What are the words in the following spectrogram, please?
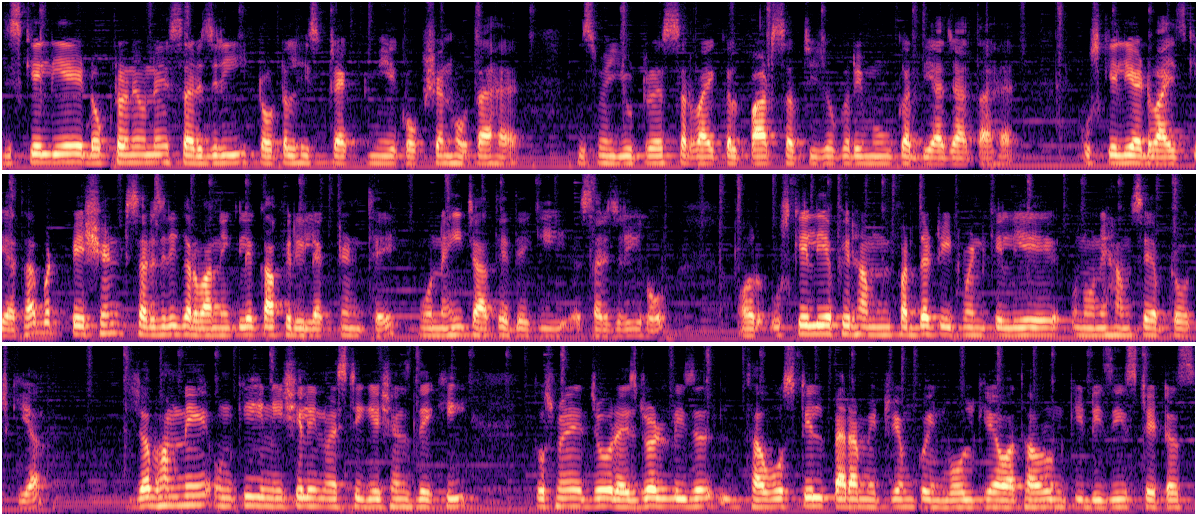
जिसके लिए डॉक्टर ने उन्हें सर्जरी टोटल हिस्टेक्टमी एक ऑप्शन होता है, जिसमें यूट्रस सर्वाइकल पार्ट सब चीज़ों को रिमूव कर दिया जाता है। उसके लिए एडवाइस किया था बट पेशेंट सर्जरी करवाने के लिए काफ़ी रिलेक्टेंट थे। वो नहीं चाहते थे कि सर्जरी हो, और उसके लिए फिर हम फर्दर ट्रीटमेंट के लिए उन्होंने हमसे अप्रोच किया। जब हमने उनकी इनिशियल इन्वेस्टिगेशंस देखी तो उसमें जो रेजिडल डिज़ीज़ था, वो स्टिल पैरामीट्रियम को इन्वॉल्व किया हुआ था और उनकी डिज़ीज़ स्टेटस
